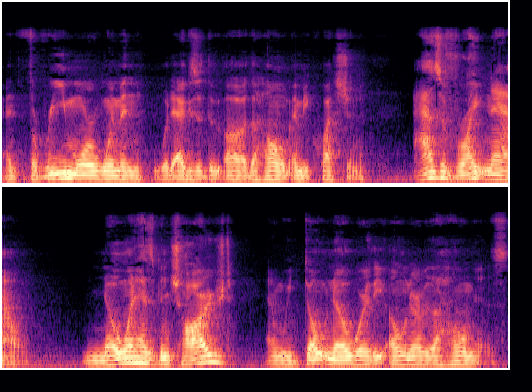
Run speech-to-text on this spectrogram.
and three more women would exit the, uh, the home and be questioned. As of right now, no one has been charged, and we don't know where the owner of the home is.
